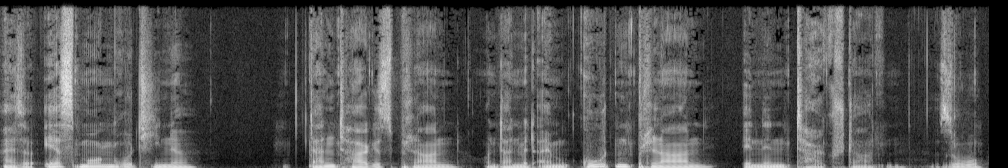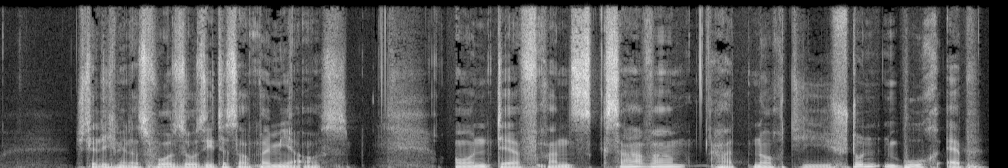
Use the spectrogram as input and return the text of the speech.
Also erst Morgenroutine, dann Tagesplan und dann mit einem guten Plan in den Tag starten. So stelle ich mir das vor, so sieht es auch bei mir aus. Und der Franz Xaver hat noch die Stundenbuch-App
